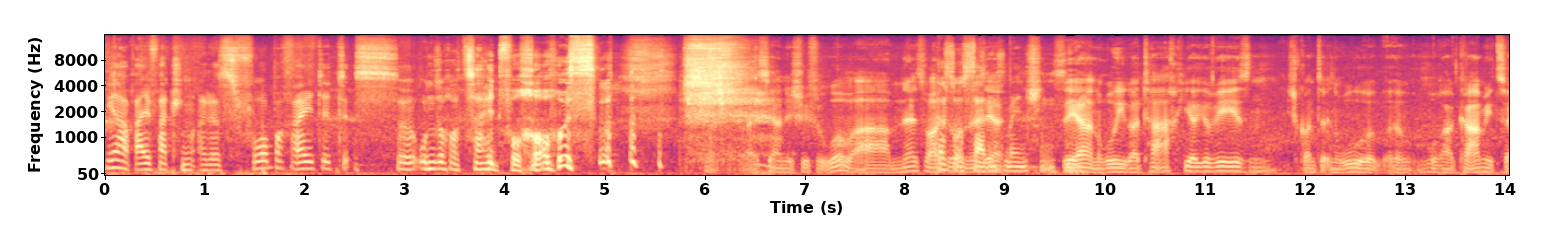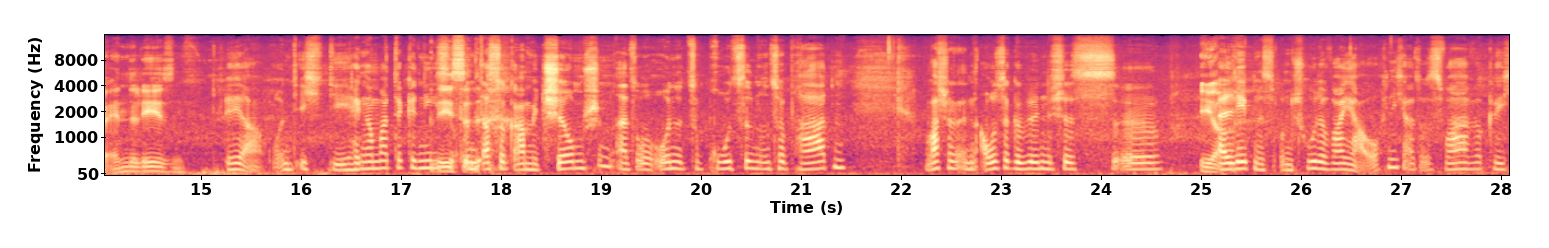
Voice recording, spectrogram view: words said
Ja, Ralf hat schon alles vorbereitet, ist äh, unserer Zeit voraus. Ich weiß ja nicht, wie viel Uhr wir haben. Ne? Es war Das so ist sehr, sehr ein ruhiger Tag hier gewesen. Ich konnte in Ruhe äh, Murakami zu Ende lesen. Ja, und ich die Hängematte genieße Die ist- und das sogar mit Schirmchen, also ohne zu brutzeln und zu braten. War schon ein außergewöhnliches äh, Ja. Erlebnis. Und Schule war ja auch nicht. Also es war wirklich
